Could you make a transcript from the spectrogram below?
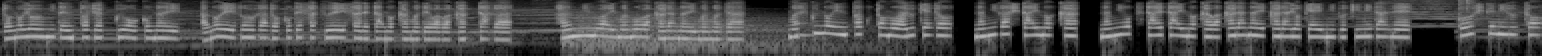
どのように電波ジャックを行い、あの映像がどこで撮影されたのかまでは分かったが、犯人は今もわからないままだ。マスクのインパクトもあるけど、何がしたいのか、何を伝えたいのかわからないから余計に不気味だね。こうしてみると、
